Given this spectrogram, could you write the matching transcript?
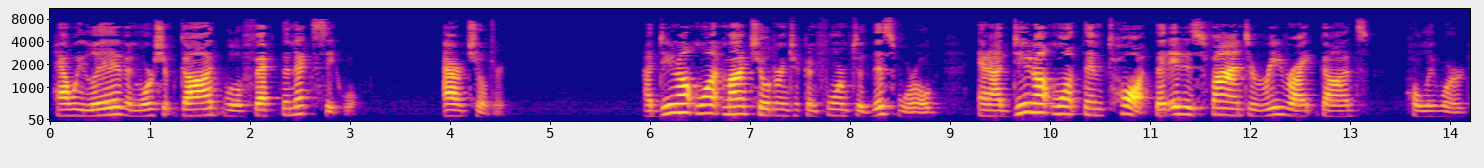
How we live and worship God will affect the next sequel, our children. I do not want my children to conform to this world, and I do not want them taught that it is fine to rewrite God's holy word.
